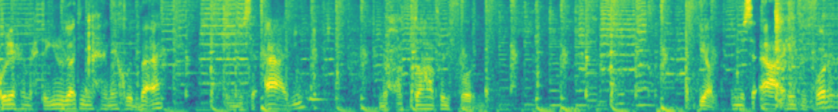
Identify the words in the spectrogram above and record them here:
كل اللي إحنا محتاجينه دلوقتي إن إحنا ناخد بقى المسقعه دي نحطها في الفرن. يلا المسقعه اهي في الفرن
